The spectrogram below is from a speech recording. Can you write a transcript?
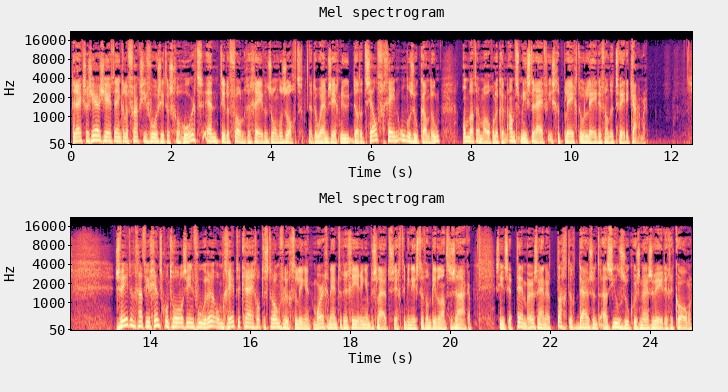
De Rijksrecherche heeft enkele fractievoorzitters gehoord en telefoongegevens onderzocht. Het OM zegt nu dat het zelf geen onderzoek kan doen, omdat er mogelijk een ambtsmisdrijf is gepleegd door leden van de Tweede Kamer. Zweden gaat weer grenscontroles invoeren om greep te krijgen op de stroomvluchtelingen. Morgen neemt de regering een besluit, zegt de minister van Binnenlandse Zaken. Sinds september zijn er 80.000 asielzoekers naar Zweden gekomen.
